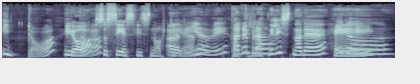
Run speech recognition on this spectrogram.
idag, Idag. ja, så ses vi snart Ja, igen. det gör vi. Ha Tack det för bra. att ni lyssnade. Hej Hej! då!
